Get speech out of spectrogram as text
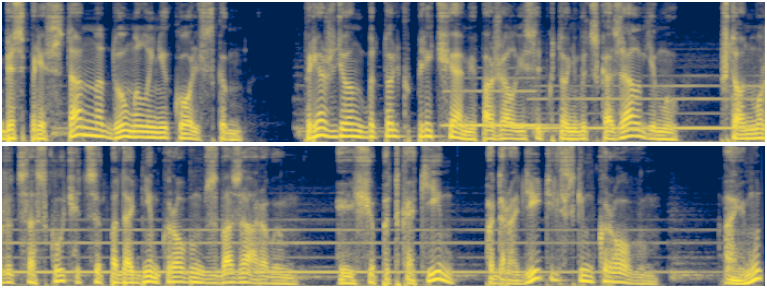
беспрестанно думал о Никольском. Прежде он бы только плечами пожал, если бы кто-нибудь сказал ему, что он может соскучиться под одним кровом с Базаровым, и еще под каким? Под родительским кровом. А ему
